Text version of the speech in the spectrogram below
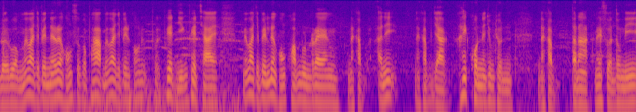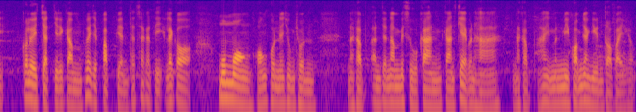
โดยรวม ไม่ว่าจะเป็นในเรื่องของสุขภาพ ไม่ว่าจะเป็นของเพศหญิงเพศชาย ไม่ว่าจะเป็นเรื่องของความรุนแรงนะครับอันนี้นะครับอยากให้คนในชุมชนนะครับตระหนักในส่วนตรงนี้ก็เลยจัดกิจกรรมเพื่อจะปรับเปลี่ยนทัศนคติ และก็มุมมองของคนในชุมชนนะครับอันจะนำไปสู่การการแก้ปัญหานะครับให้มันมีความยั่งยืนต่อไปครับ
